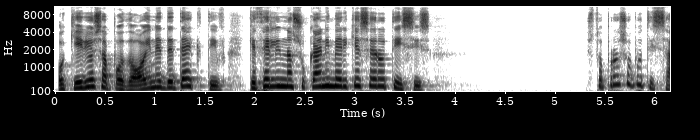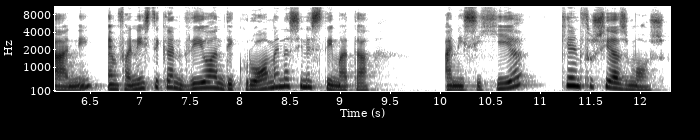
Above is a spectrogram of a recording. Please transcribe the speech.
«Ο κύριος από εδώ είναι detective και θέλει να σου κάνει μερικές ερωτήσεις. Στο πρόσωπο της Άννη εμφανίστηκαν δύο αντικρουόμενα συναισθήματα, ανησυχία και ενθουσιασμός.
